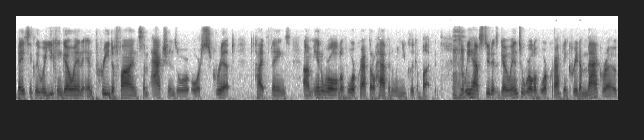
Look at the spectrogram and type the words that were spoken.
basically where you can go in and predefine some actions or, or script type things um, in World of Warcraft that'll happen when you click a button. Mm-hmm. So we have students go into World of Warcraft and create a macro.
